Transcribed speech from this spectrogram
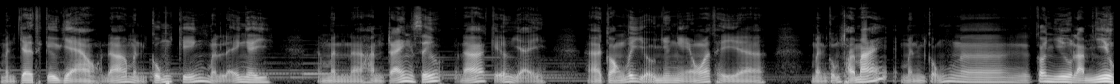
mình chơi thì kiểu giàu. Đó mình cúng kiến mình lễ nghi mình à, hoành tráng một xíu. Đó kiểu vậy. À, còn ví dụ như nghèo á, thì à, mình cũng thoải mái mình cũng à, có nhiêu làm nhiêu.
